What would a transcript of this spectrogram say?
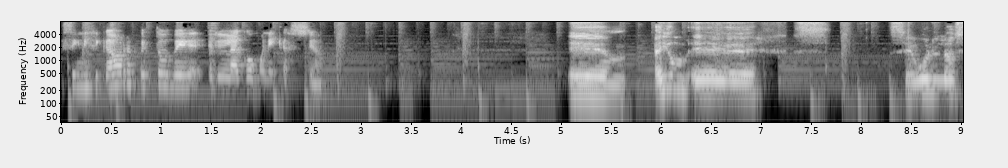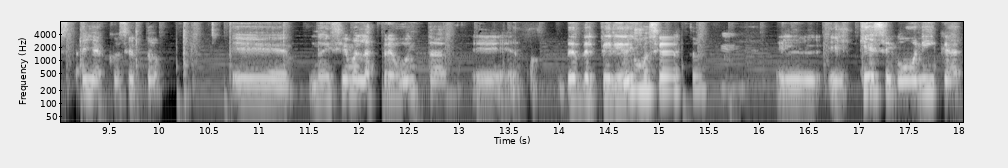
significado respecto de la comunicación. Eh, hay un, eh, según los hallazgos, ¿cierto? Eh, nos hicimos las preguntas eh, desde el periodismo, ¿cierto? El, el, qué se comunica,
